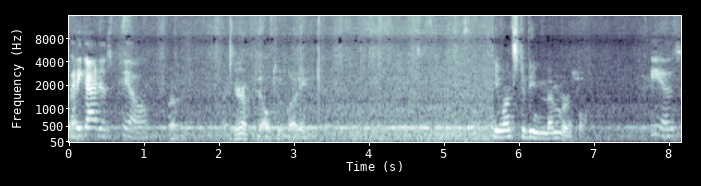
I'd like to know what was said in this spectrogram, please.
but he got his pill. You're a pill too, buddy. He wants to be memorable. He is.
